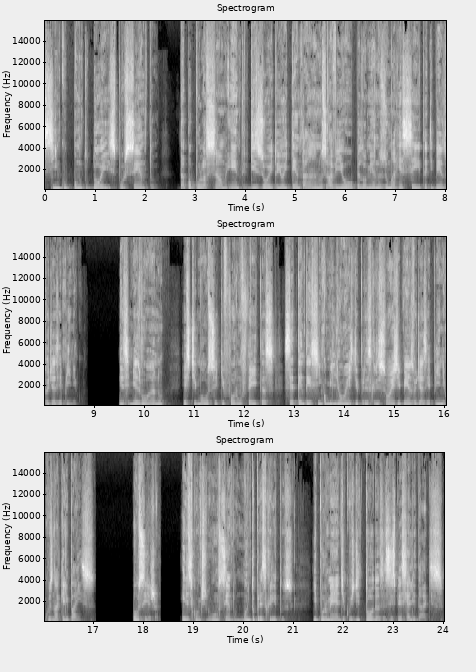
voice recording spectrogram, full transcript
5,2% da população entre 18 e 80 anos aviou pelo menos uma receita de benzodiazepínico. Nesse mesmo ano, estimou-se que foram feitas 75 milhões de prescrições de benzodiazepínicos naquele país. Ou seja, eles continuam sendo muito prescritos e por médicos de todas as especialidades.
